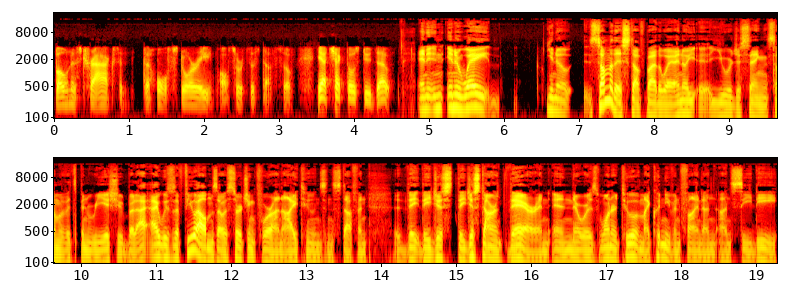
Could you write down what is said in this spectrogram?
bonus tracks and the whole story, all sorts of stuff. So yeah, check those dudes out. And in in a way, you know, some of this stuff, by the way, I know you, you were just saying some of it's been reissued, but I, I, was a few albums I was searching for on iTunes and stuff, and they, they just they just aren't there. And, and there was one or two of them I couldn't even find on, on CD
